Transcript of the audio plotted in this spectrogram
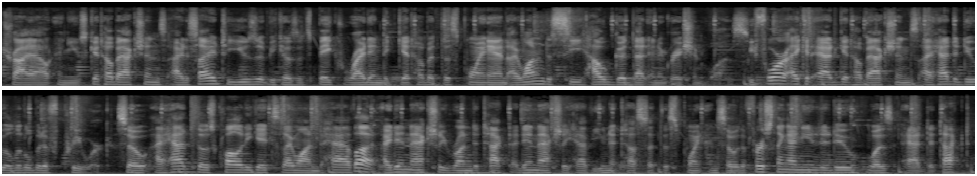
try out and use GitHub Actions. I decided to use it because it's baked right into GitHub at this point, and I wanted to see how good that integration was. Before I could add GitHub Actions, I had to do a little bit of pre-work. So I had those quality gates that I wanted to have, but I didn't actually run detekt. I didn't actually have unit tests at this point, and so the first thing I needed to do was add detekt.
